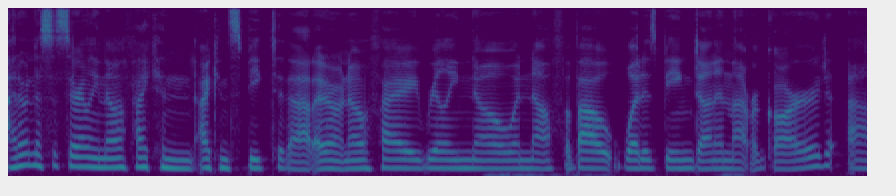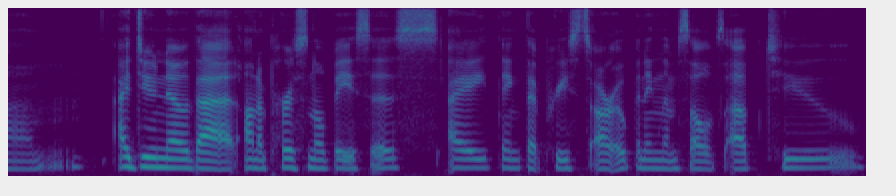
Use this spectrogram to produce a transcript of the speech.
I don't necessarily know if I can I can speak to that. I don't know if I really know enough about what is being done in that regard. Um I do know that on a personal basis, I think that priests are opening themselves up to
